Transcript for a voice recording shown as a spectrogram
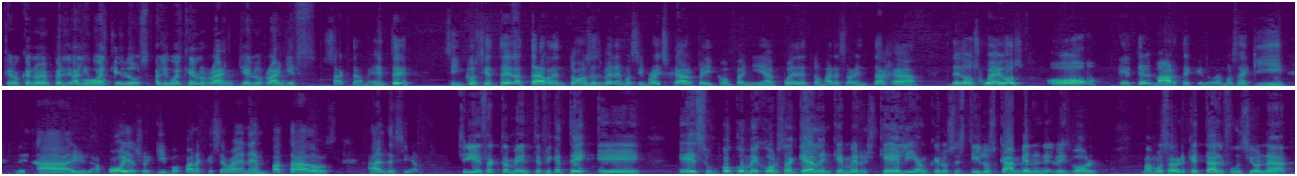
Creo que no habían perdido, al igual que los, al igual que los, los Rangers. Exactamente. 5 7 de la tarde, entonces veremos si Bryce Harper y compañía puede tomar esa ventaja de dos juegos o que Tel Marte, que lo vemos aquí, le da y le apoya a su equipo para que se vayan empatados al desierto. Sí, exactamente. Fíjate, eh, es un poco mejor Zach Gallen que Merrill Kelly, aunque los estilos cambian en el béisbol. Vamos a ver qué tal funciona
